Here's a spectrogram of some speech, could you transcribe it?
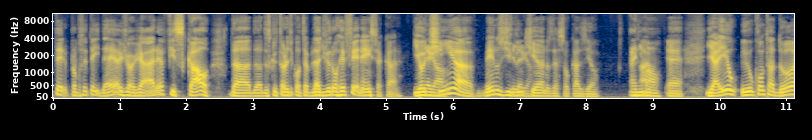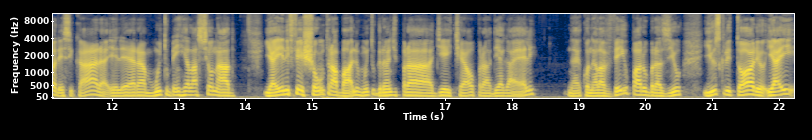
ter, você ter ideia, Jorge, a área fiscal da, da, do escritório de contabilidade virou referência, cara. E eu legal. tinha menos de que 20 legal. anos nessa ocasião. Animal. Ah, é. E aí o, e o contador, esse cara, ele era muito bem relacionado. E aí ele fechou um trabalho muito grande para DHL, para DHL, né? Quando ela veio para o Brasil e o escritório. E aí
